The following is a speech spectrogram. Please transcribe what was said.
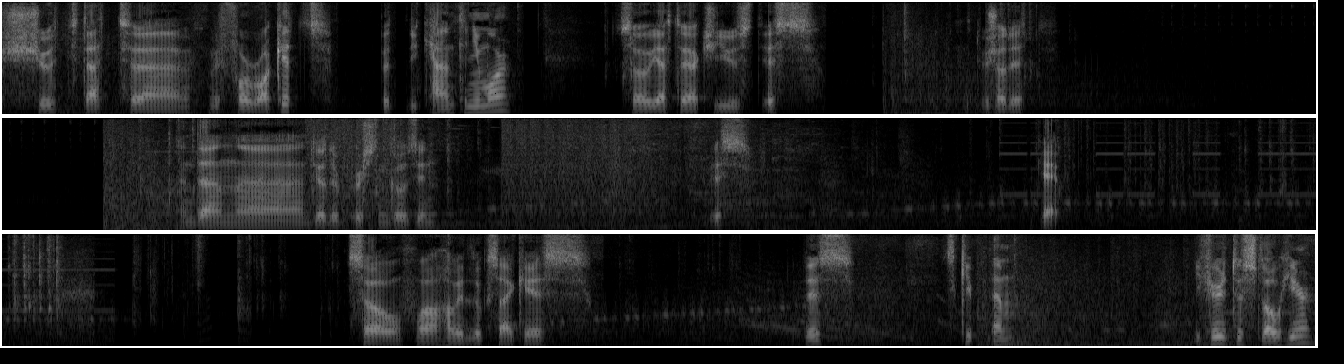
shoot that uh, with four rockets, but you can't anymore. So you have to actually use this to shot it. And then uh, the other person goes in. This. So, well, how it looks like is this. Skip them. If you're too slow here,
